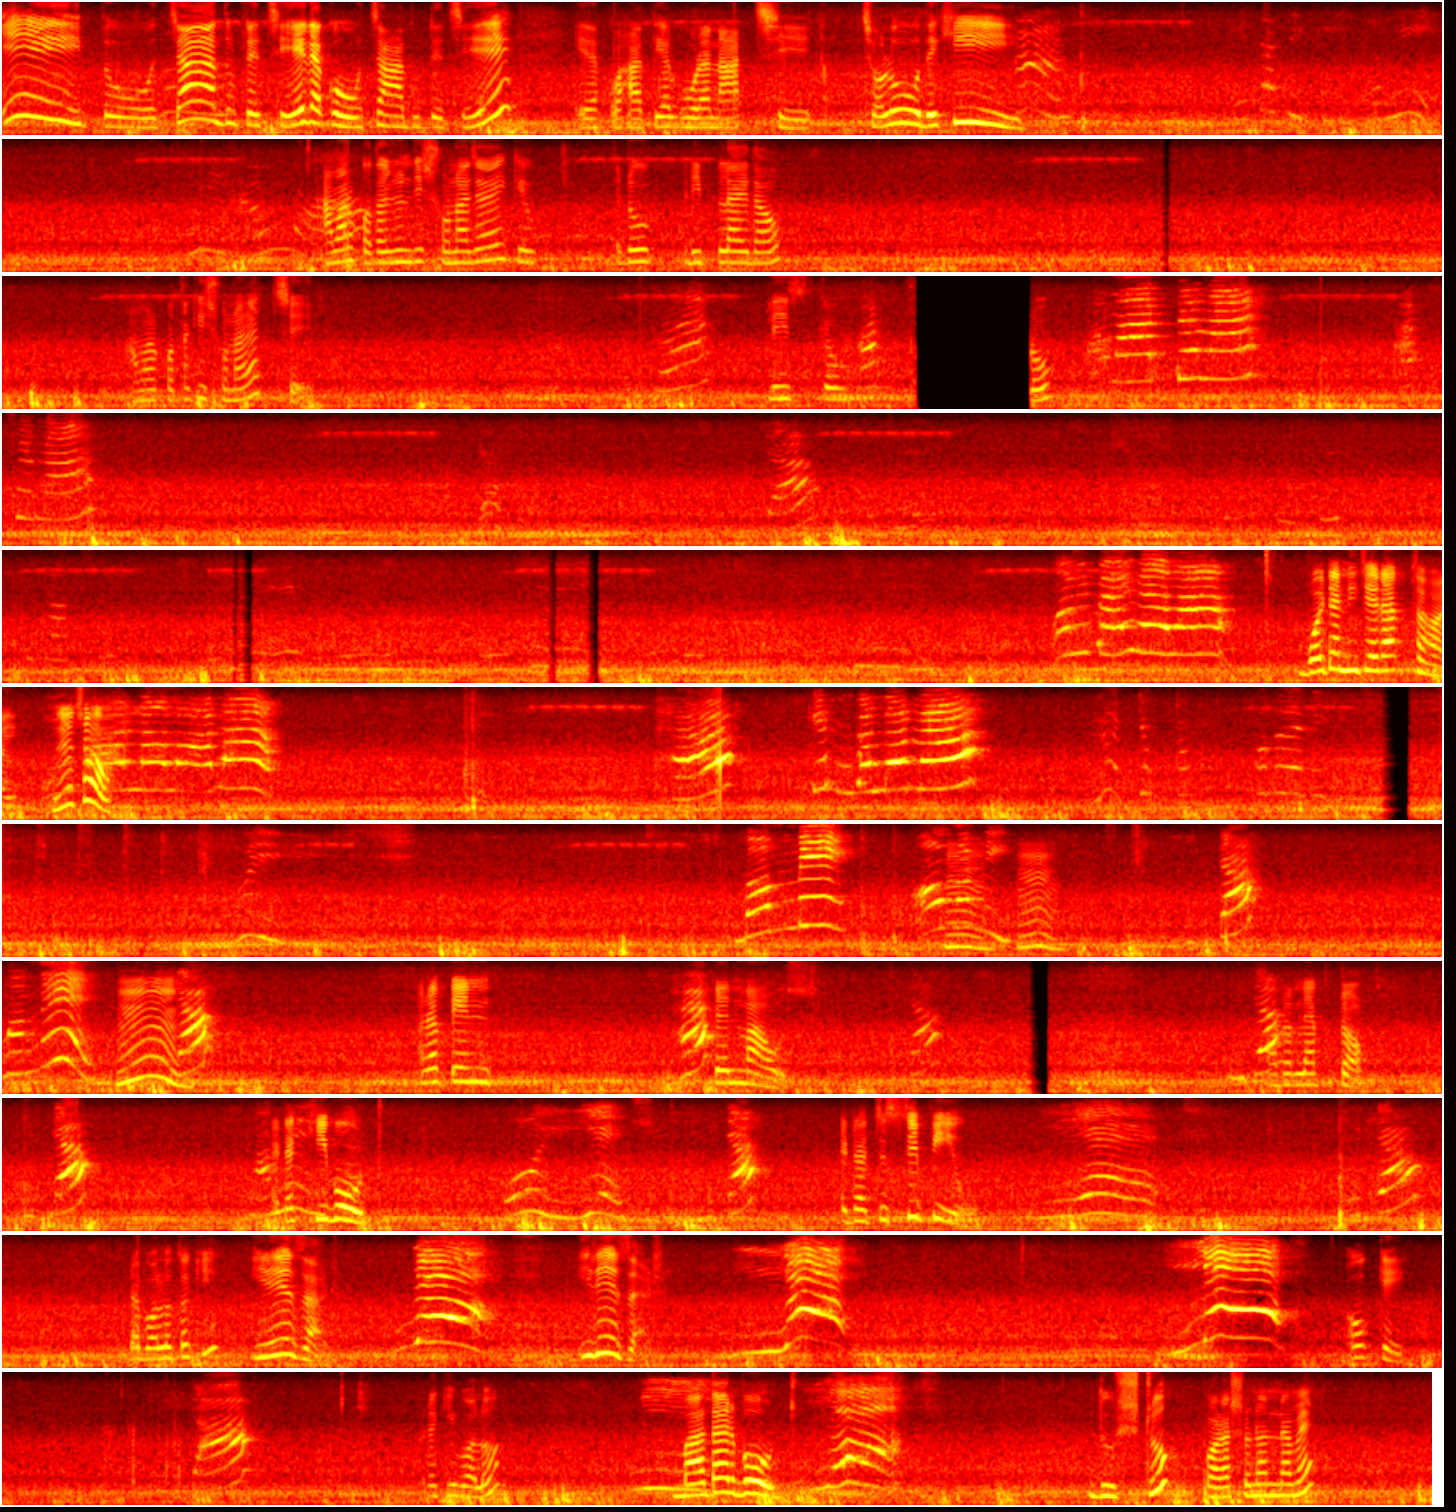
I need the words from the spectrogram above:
এই তো, চাঁদ উঠেছে দেখো, চাঁদ উঠেছে। এ দেখো, হাতি ঘোড়া নাচছে। চলো, দেখি। আমার কথা যদি শোনা যায়, কেউ একটু রিপ্লাই দাও। আমার কথা কি শোনা যাচ্ছে? প্লিজ কেউ করো। বইটা নিচে রাখতে হয় বুঝেছ? হুম হুম। হুম। ওটা ল্যাপটপ এটা কিবোর্ড এটা হচ্ছে সিপিইউ এটা বলো তো কি? ইরেজার ইরেজার ওকে এটা কি বলো? মাদার বোর্ড দুষ্টু পড়াশোনার নামে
